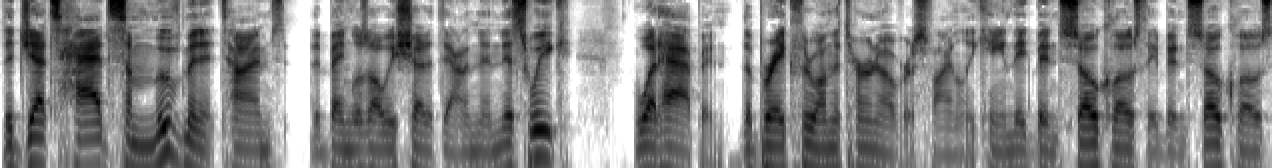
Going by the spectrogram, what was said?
the Jets had some movement at times, the Bengals always shut it down. And then this week, what happened? The breakthrough on the turnovers finally came. They'd been so close. They'd been so close.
